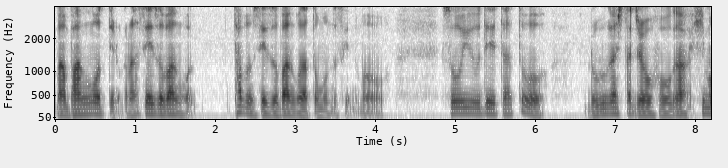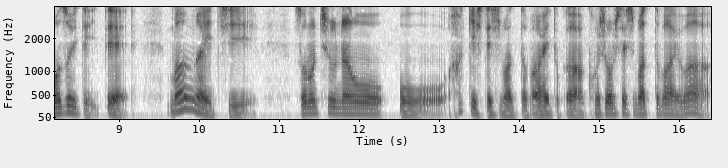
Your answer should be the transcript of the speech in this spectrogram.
まあ番号っていうのかな、製造番号、多分製造番号だと思うんですけども、そういうデータと録画した情報が紐づいていて万が一そのチューナーを破棄してしまった場合とか故障してしまった場合は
